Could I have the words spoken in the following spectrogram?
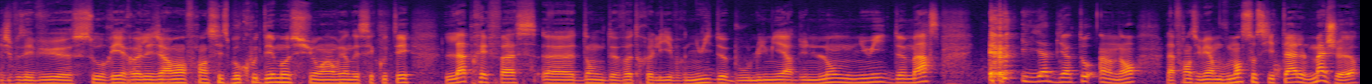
Je vous ai vu euh, sourire légèrement, Francis, beaucoup d'émotions. hein. On vient de s'écouter la préface euh, donc de votre livre Nuit debout, lumière d'une longue nuit de mars. Il y a bientôt un an, la France vivait un mouvement sociétal majeur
